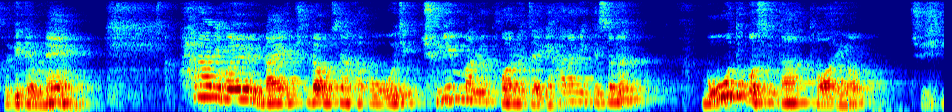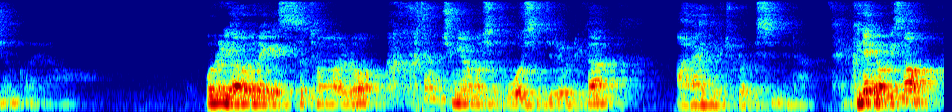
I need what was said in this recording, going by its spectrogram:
그렇기 때문에 하나님을 나의 주라고 생각하고 오직 주님만을 구하는 자에게 하나님께서는 모든 것을 다 더하여 주시는 거예요. 오늘 여러분에게 있어서 정말로 가장 중요한 것이 무엇인지를 우리가 알아야 될 줄로 믿습니다. 그냥 여기서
